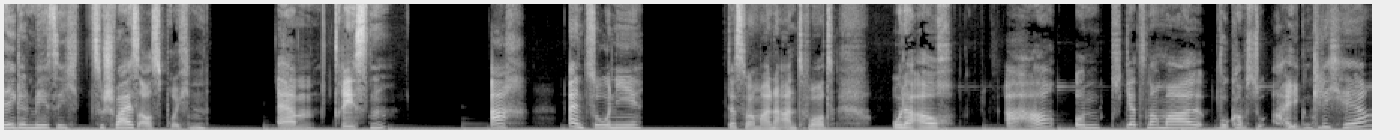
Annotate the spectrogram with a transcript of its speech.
regelmäßig zu Schweißausbrüchen. Ähm, Dresden? Ach, ein Zoni. Das war meine Antwort. Oder auch, aha, und jetzt nochmal, wo kommst du eigentlich her?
